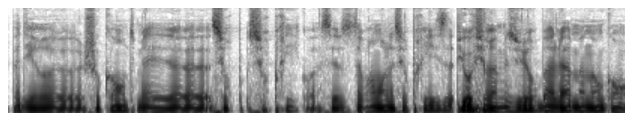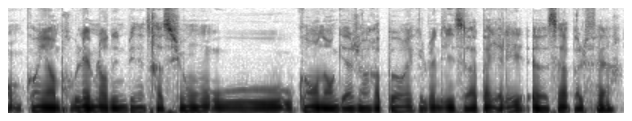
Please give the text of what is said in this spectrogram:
vais pas dire euh, choquante, mais euh, sur- surpris quoi. C'était vraiment la surprise. Puis au fur et à mesure, bah là maintenant quand quand il y a un problème lors d'une pénétration ou quand on engage un rapport et qu'elle me dit ça va pas y aller, euh, ça va pas le faire.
